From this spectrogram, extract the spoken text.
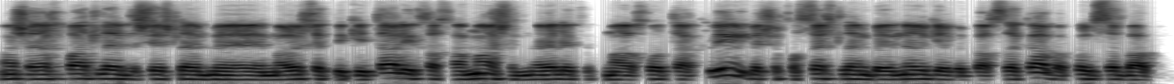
מה שהיה אכפת להם זה שיש להם אה, מערכת דיגיטלית חכמה שמנהלת את מערכות האקלים ושחוסכת להם באנרגיה ובהחזקה והכל סבבה.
